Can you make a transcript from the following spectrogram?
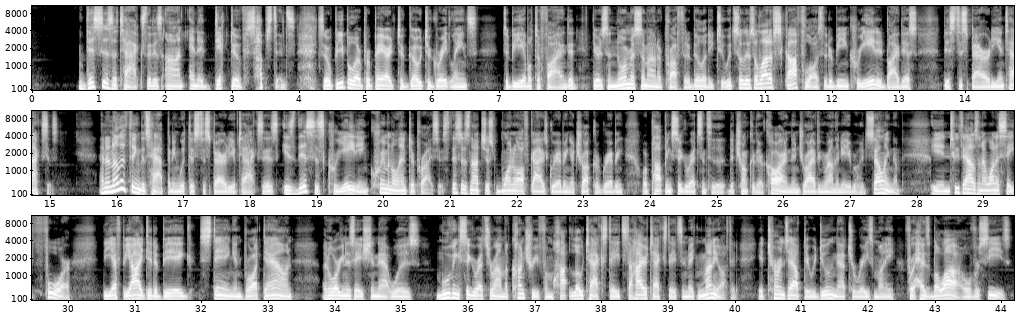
this is a tax that is on an addictive substance. So people are prepared to go to great lengths to be able to find it. There's enormous amount of profitability to it. So there's a lot of scofflaws that are being created by this, this disparity in taxes. And another thing that's happening with this disparity of taxes is this is creating criminal enterprises. This is not just one off guys grabbing a truck or grabbing or popping cigarettes into the, the trunk of their car and then driving around the neighborhood selling them. In 2000, I want to say four, the FBI did a big sting and brought down an organization that was moving cigarettes around the country from low tax states to higher tax states and making money off it. It turns out they were doing that to raise money for Hezbollah overseas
